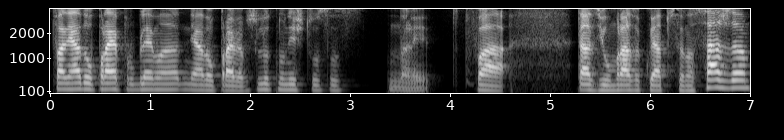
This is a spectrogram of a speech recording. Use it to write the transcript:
това няма да оправя проблема, няма да оправя абсолютно нищо с нали, това, тази омраза, която се насажда.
